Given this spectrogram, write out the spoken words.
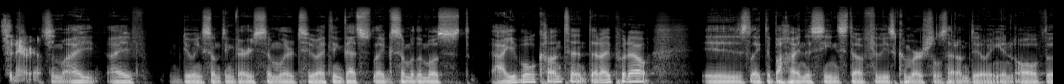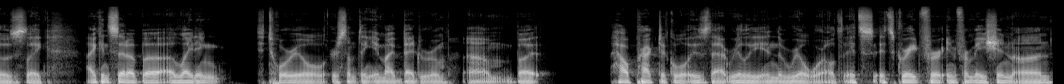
scenarios. Awesome. I, I am doing something very similar too. I think that's like some of the most valuable content that I put out is like the behind the scenes stuff for these commercials that I'm doing and all of those. Like I can set up a, a lighting tutorial or something in my bedroom, um, but how practical is that really in the real world? It's it's great for information on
